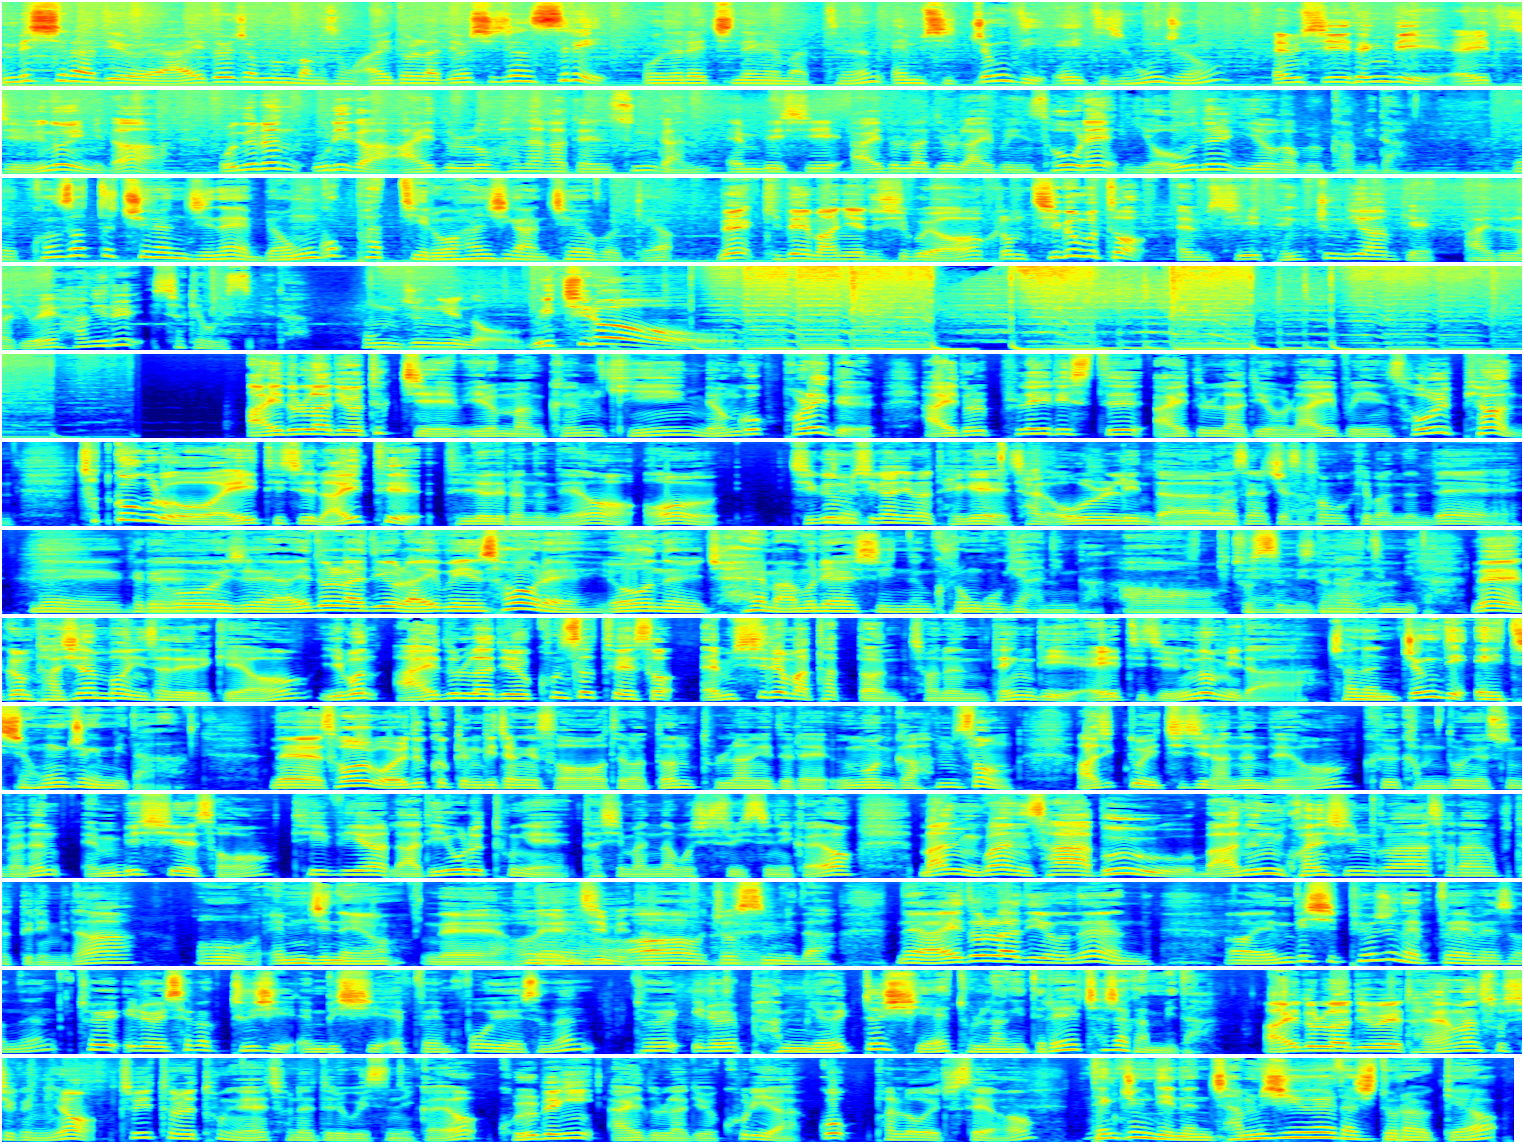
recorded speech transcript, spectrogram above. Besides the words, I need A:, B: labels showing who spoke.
A: MBC 라디오의 아이돌 전문 방송 아이돌 라디오 시즌 3 오늘의 진행을 맡은 MC 쭝디 에이티즈 홍중
B: MC 댕디 에이티즈 윤호입니다. 오늘은 우리가 아이돌로 하나가 된 순간 MBC 아이돌 라디오 Live in 서울의 여운을 이어가 볼까 합니다.
A: 네, 콘서트 출연진의 명곡 파티로 한 시간 채워볼게요.
B: 네, 기대 많이 해주시고요. 그럼 지금부터 MC 댕중디와 함께 아이돌 라디오의 항해를 시작해 보겠습니다. 홍중윤호 위치로. 아이돌 라디오 특집 이름만큼 긴 명곡 퍼레이드 아이돌 플레이리스트 아이돌 라디오 Live in 서울 편 첫 곡으로 에이티즈 라이트 들려드렸는데요. 어 지금
A: 네.
B: 시간이랑 되게 잘 어울린다라고
A: 음.
B: 생각해서 선곡해봤는데
A: 네, 그리고
B: 네.
A: 이제 아이돌 라디오 Live in 서울의 여운을 잘 마무리할 수 있는 그런 곡이 아닌가.
B: 어 좋습니다.
A: 네, 생각이 듭니다.
B: 네, 그럼 다시 한번 인사드릴게요. 이번 아이돌 라디오 콘서트에서 MC를 맡았던 저는 댕디 에이티즈 윤호입니다.
A: 저는 쭝디 에이티즈 홍중입니다.
B: 네, 서울 월드컵 경기장에서 들었던 돌랑이들의 응원과 함성 아직도 잊히질 않는데요. 그 감동의 순간은 MBC에서 TV와 라디오를 통해 다시 만나보실 수 있으니까요. 만관사부 많은 관심과 사랑 부탁드립니다.
A: 오, MG네요.
B: 네, 어, MG입니다.
A: 아, 좋습니다. 네, 아이돌 라디오는 어, MBC 표준 FM에서는 토요일 일요일 새벽 2시, MBC FM4U에서는 토요일 일요일 밤 12시에 돌랑이들을 찾아갑니다.
B: 아이돌 라디오의 다양한 소식은요 트위터를 통해 전해드리고 있으니까요 골뱅이 아이돌 라디오 코리아 꼭 팔로우해 주세요.
A: 땡중디는 잠시 후에 다시 돌아올게요.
